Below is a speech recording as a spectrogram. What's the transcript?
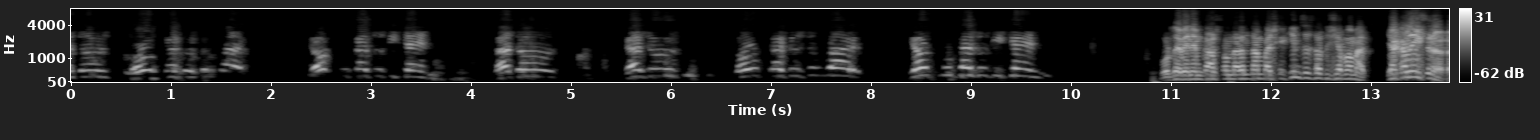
Gazoz, soğuk gazozum var. Yok mu gazoz içen? Gazoz, gazoz, soğuk gazozum var. Yok mu gazoz içen? Burada benim garsonlarımdan başka kimse satış yapamaz. Yakalayın şunu.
